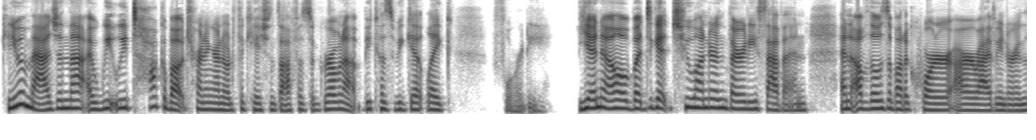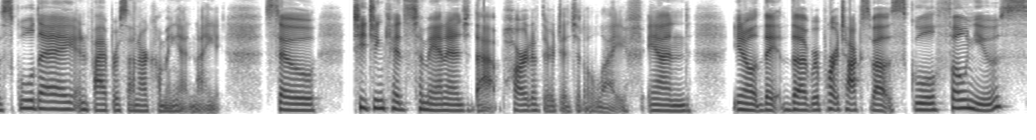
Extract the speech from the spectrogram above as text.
Can you imagine that? I, we, we talk about turning our notifications off as a grown up because we get like 40, you know, but to get 237, and of those, about a quarter are arriving during the school day and 5% are coming at night. So, teaching kids to manage that part of their digital life. And, you know, the, the report talks about school phone use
